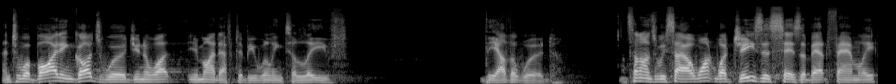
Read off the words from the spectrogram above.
And to abide in God's word, you know what? You might have to be willing to leave the other word. Sometimes we say, I want what Jesus says about family.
